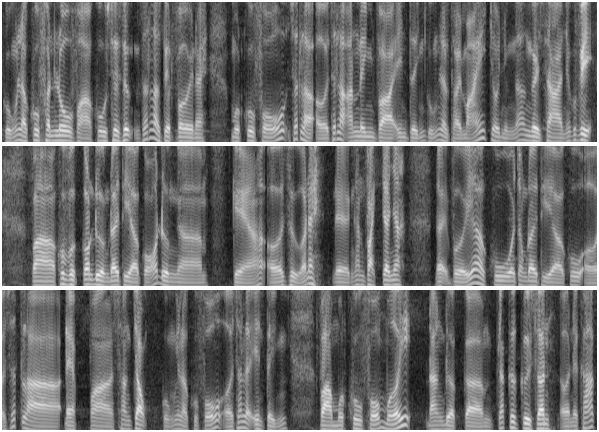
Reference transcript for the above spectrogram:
cũng là khu phân lô và khu xây dựng rất là tuyệt vời này. Một khu phố rất là ở, rất là an ninh và yên tĩnh cũng là thoải mái cho những à, người già nha quý vị. Và khu vực con đường đây thì à, có đường à, kẻ ở giữa này để ngăn vạch ra nha. Đấy, với khu trong đây thì khu ở rất là đẹp và sang trọng cũng như là khu phố ở rất là yên tĩnh. Và một khu phố mới đang được các cư dân ở nơi khác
